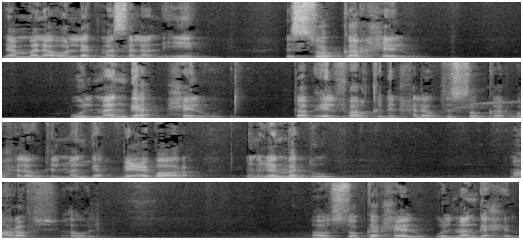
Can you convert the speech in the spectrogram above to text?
لما أنا أقول لك مثلا إيه؟ السكر حلو والمانجا حلوة. طب إيه الفرق بين حلاوة السكر وحلاوة المانجا بعبارة من غير ما تدوق ما أعرفش اقولها أو السكر حلو والمانجا حلو.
